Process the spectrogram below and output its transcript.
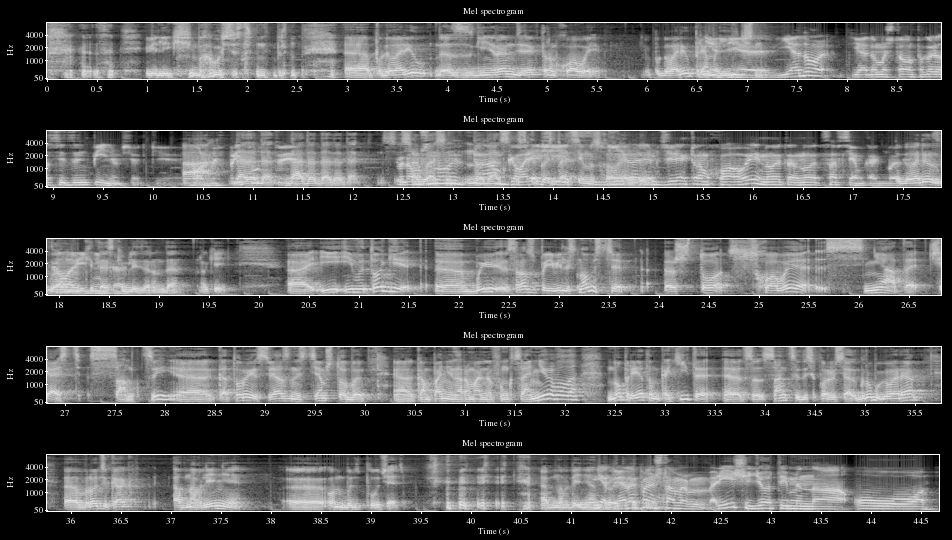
великий могущественный, блин, поговорил с генеральным директором Huawei. Поговорил прямо Нет, лично. Я, я, думаю, я думаю, что он поговорил с Си Цзиньпинем все-таки. А, Может в присутствии. Да, да, да, да, да, да. Потому Согласен. что ну, ну, Трамп, да, говорящий с, с, с генеральным директором Huawei, ну это, ну это совсем как бы... Поговорил с главным китайским лидером, да, окей. А, и, и в итоге э, сразу появились новости, что с Huawei снята часть санкций, э, которые связаны с тем, чтобы э, компания нормально функционировала, но при этом какие-то санкции до сих пор висят. Грубо говоря, вроде как обновление он будет получать. Обновление Android. Нет, я так понимаю, что там речь идет именно о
